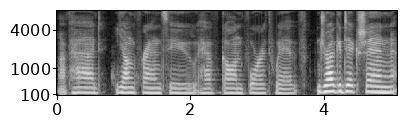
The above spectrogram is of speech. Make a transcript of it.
I've had young friends who have gone forth with drug addiction,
